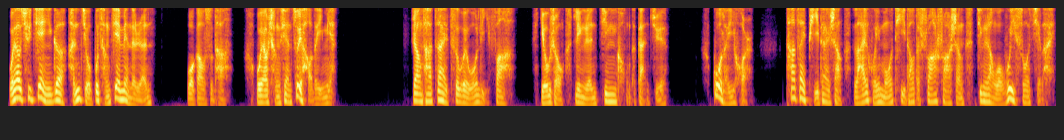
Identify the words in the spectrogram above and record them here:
我要去见一个很久不曾见面的人。”我告诉他，我要呈现最好的一面，让他再次为我理发，有种令人惊恐的感觉。过了一会儿。他在皮带上来回磨剃刀的刷刷声，竟让我畏缩起来。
